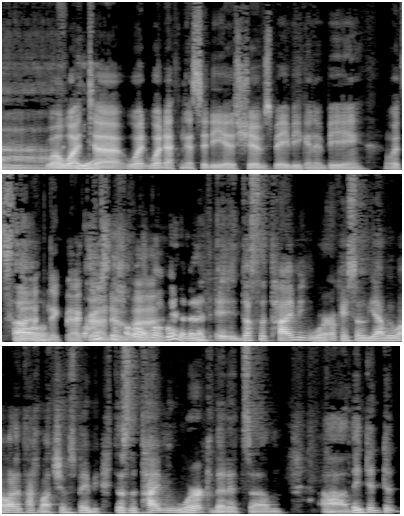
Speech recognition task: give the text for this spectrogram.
Uh, well, what yeah. uh, what what ethnicity is Shiv's baby going to be? What's the oh, ethnic background well, of? Uh, wait a minute. It, does the timing work? Okay, so yeah, we want to talk about Shiv's baby. Does the timing work that it's um uh they did, did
